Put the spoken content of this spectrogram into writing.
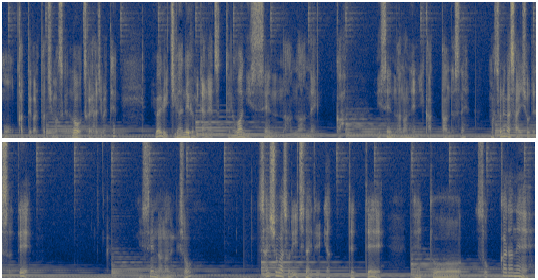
もう買ってから経ちますけど、使い始めて。いわゆる一眼レフみたいなやつっていうのは2007年か。2007年に買ったんですね。まあ、それが最初です。で、2007年でしょ？最初はそれ1台でやってて、えっ、ー、と、そっからね、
